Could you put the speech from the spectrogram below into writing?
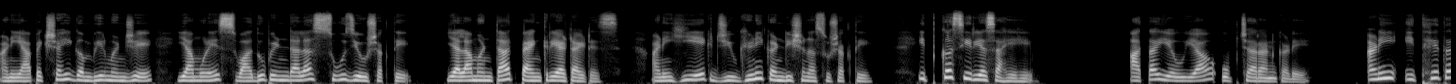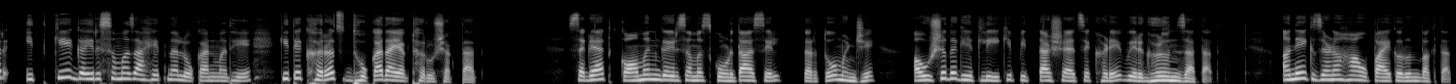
आणि यापेक्षाही गंभीर म्हणजे यामुळे स्वादुपिंडाला सूज येऊ शकते. याला म्हणतात पँक्रियाटायटिस आणि ही एक जीवघिणी कंडिशन असू शकते. इतकं सिरियस आहे हे. आता येऊया उपचारांकडे. आणि इथे तर इतके गैरसमज आहेत ना लोकांमध्ये की ते खरंच धोकादायक ठरू शकतात. सगळ्यात कॉमन गैरसमज कोणता असेल तर तो म्हणजे औषधं घेतली की पित्ताशयाचे खडे विरघळून जातात. अनेक जण हा उपाय करून बघतात.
